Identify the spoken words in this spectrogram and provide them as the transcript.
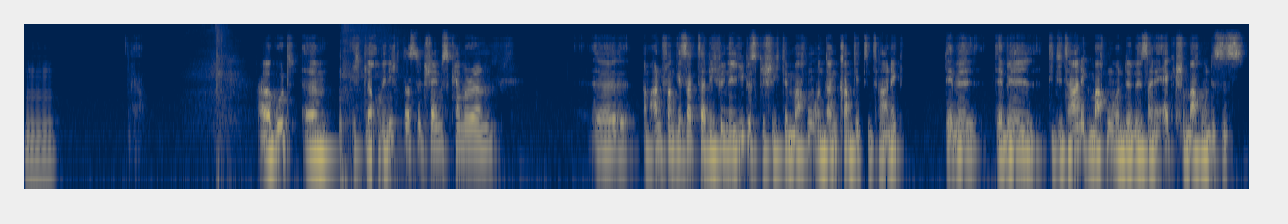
Mhm. Ja. Aber gut, ähm, ich glaube nicht, dass der James Cameron äh, am Anfang gesagt hat, ich will eine Liebesgeschichte machen und dann kam die Titanic. Der will, der will die Titanic machen und der will seine Action machen und es ist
